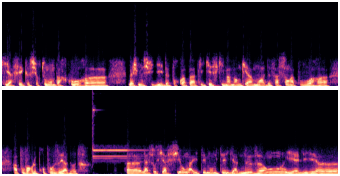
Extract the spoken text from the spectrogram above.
qui a fait que sur tout mon parcours, euh, ben, je me suis dit ben, pourquoi pas appliquer ce qui m'a manqué à moi de façon à pouvoir à pouvoir le proposer à d'autres. Euh, L'association a été montée il y a 9 ans et elle est, euh,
